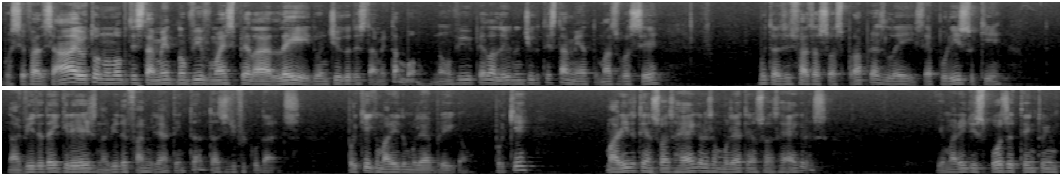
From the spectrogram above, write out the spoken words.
você fala assim: "Ah, eu estou no Novo Testamento, não vivo mais pela lei do Antigo Testamento". Tá bom, não vive pela lei do Antigo Testamento, mas você muitas vezes faz as suas próprias leis. É por isso que na vida da igreja, na vida familiar, tem tantas dificuldades. Por que, que marido e mulher brigam? Porque o marido tem as suas regras, a mulher tem as suas regras, e o marido e a esposa tentam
